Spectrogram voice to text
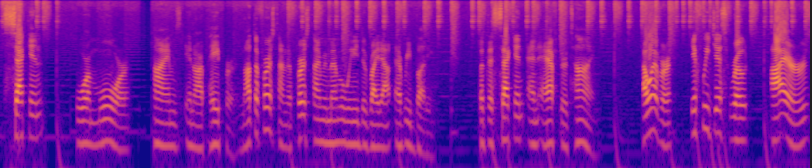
second or more times in our paper. Not the first time. The first time, remember, we need to write out everybody. But the second and after time. However, if we just wrote Ireys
